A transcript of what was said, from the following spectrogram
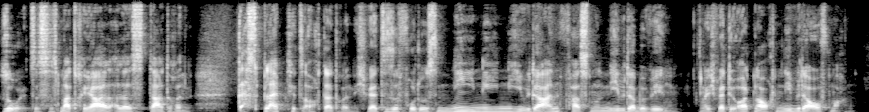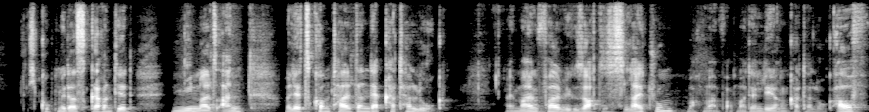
So, jetzt ist das Material alles da drin. Das bleibt jetzt auch da drin. Ich werde diese Fotos nie, nie, nie wieder anfassen und nie wieder bewegen. Ich werde die Ordner auch nie wieder aufmachen. Ich gucke mir das garantiert niemals an, weil jetzt kommt halt dann der Katalog. In meinem Fall, wie gesagt, das ist Lightroom. Machen wir einfach mal den leeren Katalog auf.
